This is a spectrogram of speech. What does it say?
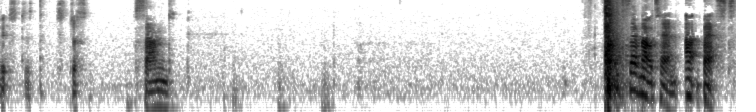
It's just, it's just sand. Seven out of ten at best.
